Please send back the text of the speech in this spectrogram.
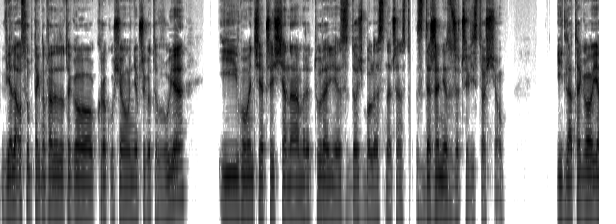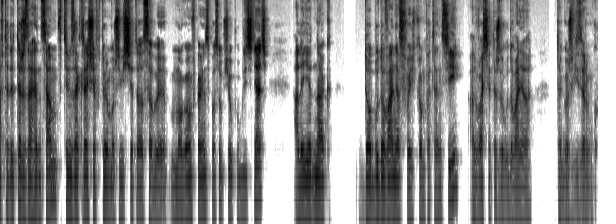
Wiele osób tak naprawdę do tego kroku się nie przygotowuje i w momencie przejścia na emeryturę jest dość bolesne często zderzenie z rzeczywistością. I dlatego ja wtedy też zachęcam w tym zakresie, w którym oczywiście te osoby mogą w pewien sposób się upubliczniać, ale jednak do budowania swoich kompetencji, ale właśnie też do budowania tegoż wizerunku.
